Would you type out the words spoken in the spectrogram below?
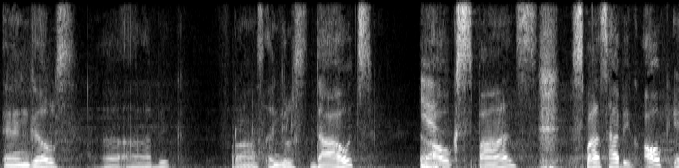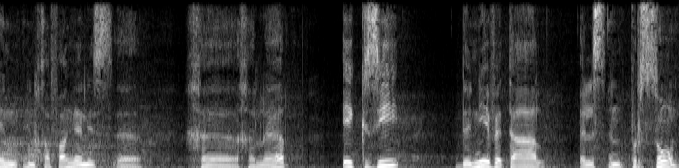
Engels, Arabisch, Frans, Engels, Duits. Yeah. Ook Spaans. Spaans heb ik ook in, in gevangenis ge, geleerd. Ik zie de nieuwe taal als een persoon.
